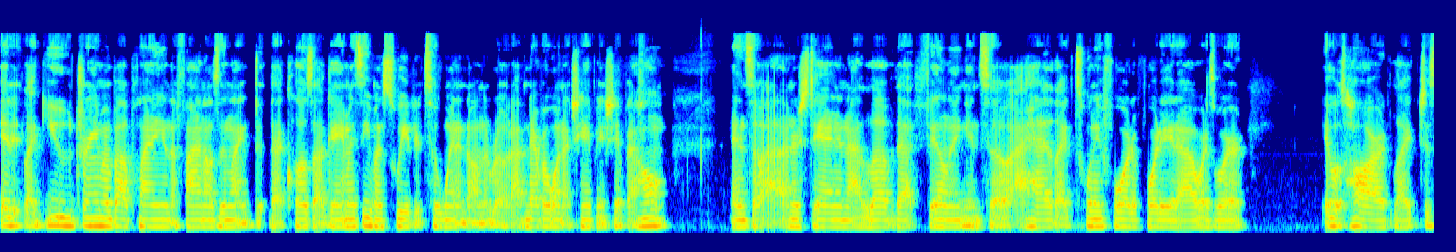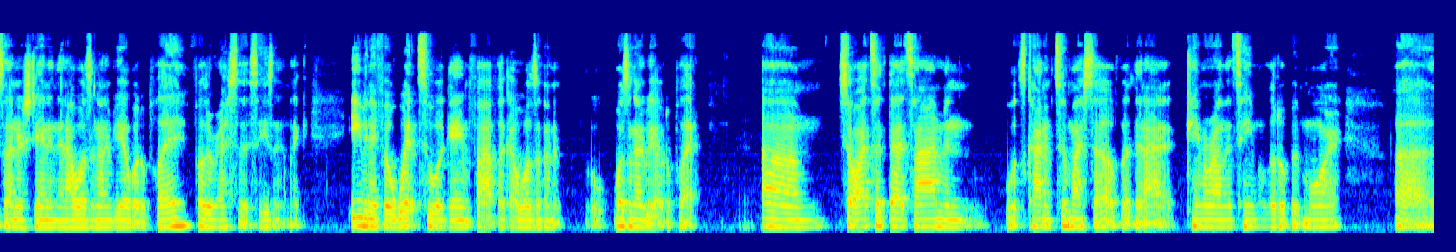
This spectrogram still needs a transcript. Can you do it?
it, like you dream about playing in the finals and like th- that closeout game. It's even sweeter to win it on the road. I've never won a championship at home, and so I understand and I love that feeling. And so I had like 24 to 48 hours where it was hard, like just understanding that I wasn't going to be able to play for the rest of the season. Like even if it went to a game five, like I wasn't going to wasn't going to be able to play. Um, so I took that time and was kind of to myself, but then I came around the team a little bit more, uh,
